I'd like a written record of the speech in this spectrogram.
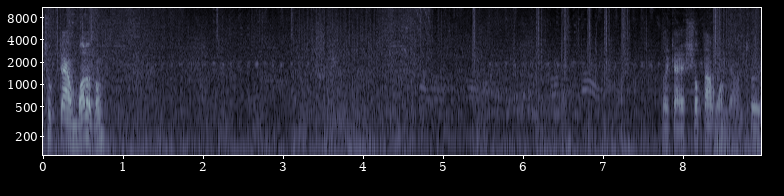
took down one of them. Like I shot that one down too.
